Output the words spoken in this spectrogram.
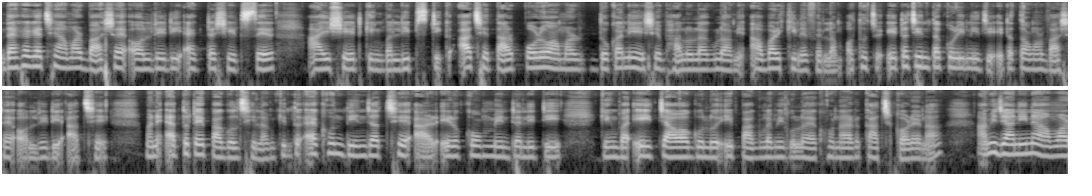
দেখা গেছে আমার বাসায় অলরেডি একটা শেডসের আই শেড কিংবা লিপস্টিক আছে। তারপরেও আমার দোকানে এসে ভালো লাগল, আমি আবার কিনে ফেললাম। অথচ এটা চিন্তা করিনি যে এটা তো আমার বাসায় অলরেডি আছে। মানে এতটাই পাগল ছিলাম। কিন্তু এখন দিন যাচ্ছে আর এরকম মেন্টালিটি কিংবা এই চাওয়াগুলো, এই পাগলামিগুলো এখন আর কাজ করে না। আমি জানি না আমার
